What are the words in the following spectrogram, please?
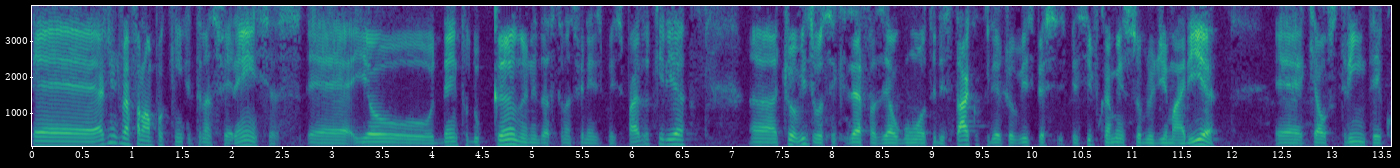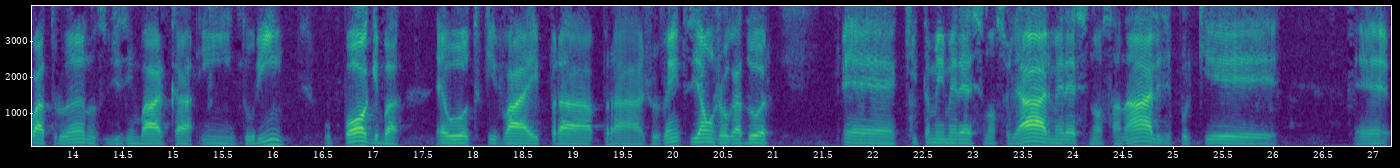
é, a gente vai falar um pouquinho de transferências é, e eu, dentro do cânone das transferências principais, eu queria uh, te ouvir, se você quiser fazer algum outro destaque, eu queria te ouvir espe especificamente sobre o Di Maria, é, que aos 34 anos desembarca em Turim, o Pogba é outro que vai para a Juventus e é um jogador é, que também merece nosso olhar, merece nossa análise, porque é,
